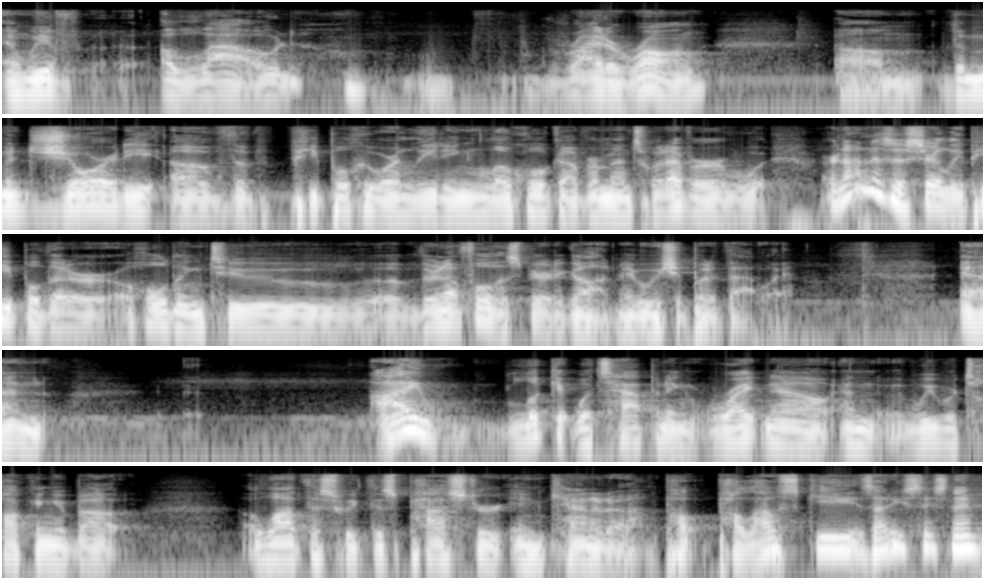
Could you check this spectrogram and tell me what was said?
and we've allowed, right or wrong, um, the majority of the people who are leading local governments, whatever, w- are not necessarily people that are holding to. Uh, they're not full of the spirit of God. Maybe we should put it that way. And I look at what's happening right now, and we were talking about a lot this week. This pastor in Canada, Pa- Pawlowski, is that how you say his name?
